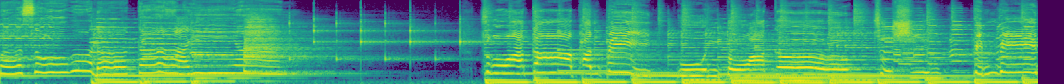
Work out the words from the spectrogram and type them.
无输落介意啊。怎敢攀比阮大哥？出身平民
